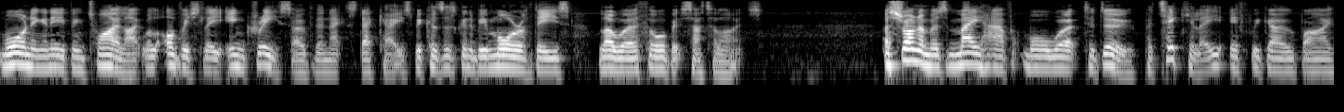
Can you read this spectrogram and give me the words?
morning and evening twilight will obviously increase over the next decades because there's going to be more of these low Earth orbit satellites. Astronomers may have more work to do, particularly if we go by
